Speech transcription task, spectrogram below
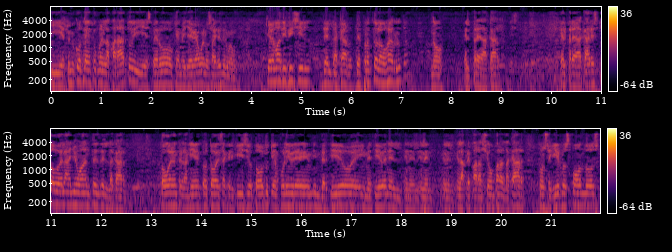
y estoy muy contento con el aparato y espero que me lleve a Buenos Aires de nuevo. ¿Qué es lo más difícil del Dakar? ¿De pronto la hoja de ruta? No, el pre-Dakar. El pre-Dakar es todo el año antes del Dakar todo el entrenamiento, todo el sacrificio, todo tu tiempo libre invertido y metido en, el, en, el, en, la preparación para el Dakar, conseguir los fondos,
